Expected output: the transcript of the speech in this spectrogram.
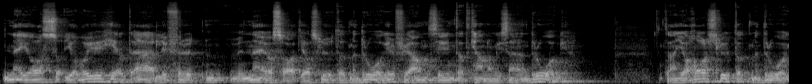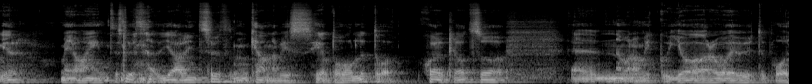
när jag, sa, jag var ju helt ärlig förut när jag sa att jag har slutat med droger för jag anser inte att cannabis är en drog. Utan jag har slutat med droger men jag har inte slutat, jag har inte slutat med cannabis helt och hållet då. Självklart så eh, när man har mycket att göra och är ute på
